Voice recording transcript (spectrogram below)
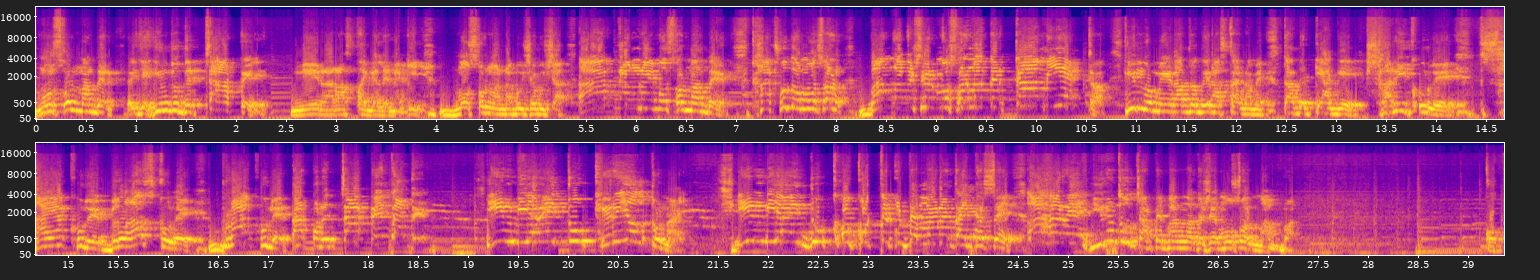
মুসলমানদের, এই যে হিন্দুদের চাপে মেয়েরা রাস্তায় গেলে নাকি মুসলমানরা বসে বসে নাই মুসলমানদের শুধু মুসল, বাংলাদেশের মুসলমানদের কামই একটা। হিন্দু মেয়েরা যদি রাস্তায় নামে, তাদেরকে আগে শাড়ি খুলে, ছায়া খুলে, ব্লাউজ খুলে, ব্রা খুলে, তারপরে চাপে তাদের। ইন্ডিয়ার দুঃখেরই অন্ত নাই। ইন্ডিয়ায় দুঃখ করতে করতে মারা যাইতেছে। আহারে, হিন্দু চাপে বাংলাদেশে কত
